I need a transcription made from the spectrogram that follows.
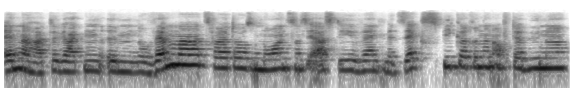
Ende hatte. Wir hatten im November 2019 das erste Event mit sechs Speakerinnen auf der Bühne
